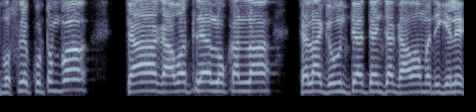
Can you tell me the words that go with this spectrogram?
भोसले कुटुंब त्या गावातल्या लोकांना त्याला घेऊन त्या त्यांच्या गावामध्ये गेले.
